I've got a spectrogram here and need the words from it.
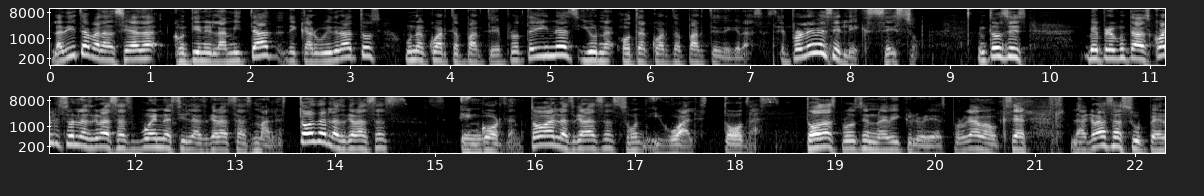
La dieta balanceada contiene la mitad de carbohidratos, una cuarta parte de proteínas y una otra cuarta parte de grasas. El problema es el exceso. Entonces, me preguntabas, ¿cuáles son las grasas buenas y las grasas malas? Todas las grasas engordan, todas las grasas son iguales, todas. Todas producen 9 kilocalorías por gramo, aunque sea la grasa super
